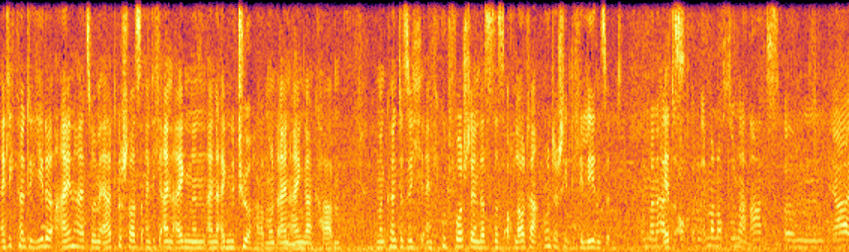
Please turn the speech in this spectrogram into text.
eigentlich könnte jede Einheit so im Erdgeschoss eigentlich einen eigenen, eine eigene Tür haben und einen Eingang haben. Man könnte sich eigentlich gut vorstellen, dass das auch lauter unterschiedliche Läden sind. Und man hat Jetzt- auch immer noch so eine Art, ähm, ja,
